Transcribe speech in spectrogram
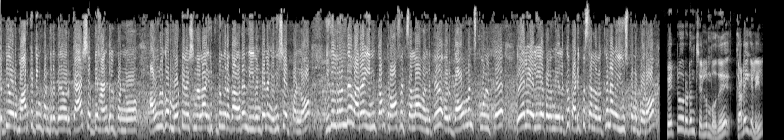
எப்படி ஒரு மார்க்கெட்டிங் பண்ணுறது ஒரு கேஷ் எப்படி ஹேண்டில் பண்ணும்? அவங்களுக்கு ஒரு மோட்டிவேஷனலாக இருக்கட்டுங்கிறக்காக தான் இந்த ஈவெண்ட்டே நாங்கள் இனிஷியேட் பண்ணோம். இதிலிருந்து வர இன்கம் ப்ராஃபிட்ஸ் எல்லாம் வந்துட்டு ஒரு கவர்மெண்ட் ஸ்கூலுக்கு ஏழை எளிய குழந்தைகளுக்கு படிப்பு செலவுக்கு நாங்கள் யூஸ் பண்ண போகிறோம் பெற்றோருடன் செல்லும்போது கடைகளில்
